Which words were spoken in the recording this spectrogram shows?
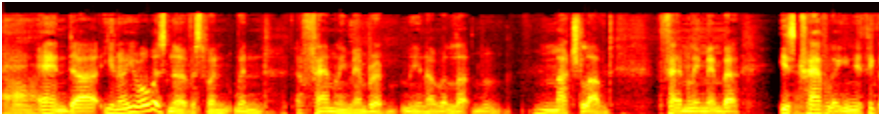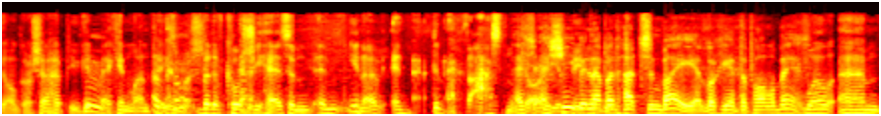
and uh, you know you're always nervous when when a family member, you know, a lo- much loved family member. Is travelling, and you think, "Oh gosh, I hope you get back in one piece." course. But of course, she has, and, and you know, and the vast Has, majority has of she been up at Hudson Bay uh, looking at the polar bears? Well, um,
